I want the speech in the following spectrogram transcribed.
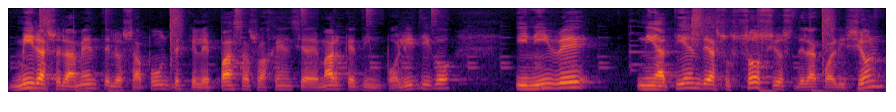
Mira solamente los apuntes que le pasa su agencia de marketing político y ni ve ni atiende a sus socios de la coalición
